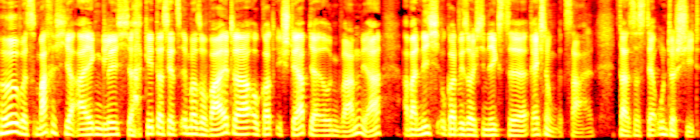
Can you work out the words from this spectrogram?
was mache ich hier eigentlich? Ja, geht das jetzt immer so weiter? Oh Gott, ich sterbe ja irgendwann, ja. Aber nicht, oh Gott, wie soll ich die nächste Rechnung bezahlen? Das ist der Unterschied.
